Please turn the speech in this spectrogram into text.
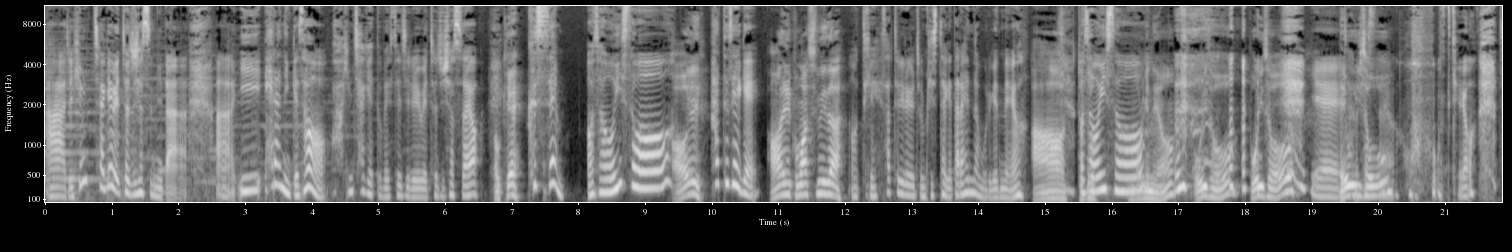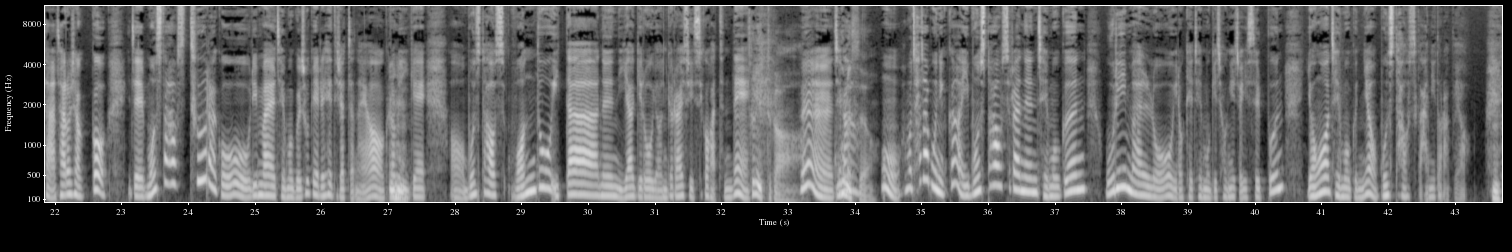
아, 아주 힘차게 외쳐주셨습니다. 아, 이 헤라님께서 아, 힘차게 또 메시지를 외쳐주셨어요. 오케이. 크쌤, 어서 있어. 어이. 하트 3개. 아이, 고맙습니다. 어떻게 사투리를 좀 비슷하게 따라 했나 모르겠네요. 아, 어서 있어. 모르겠네요. 어디서? 보이서? 예. 배우이소. 어떡해요. 자, 잘 오셨고, 이제 몬스터 하우스 2라고 우리말 제목을 소개를 해드렸잖아요. 그러면 음. 이게, 어, 몬스터 하우스 1도 있다는 이야기로 연결을 할 수 있을 것 같은데. 그니트가. 네. 궁금했어요. 제가, 어, 한번 찾아보니까 이 몬스터 하우스라는 제목은 우리말로 이렇게 제목이 정해져 있을 뿐, 영어 제목은요, 몬스터하우스가 아니더라고요.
